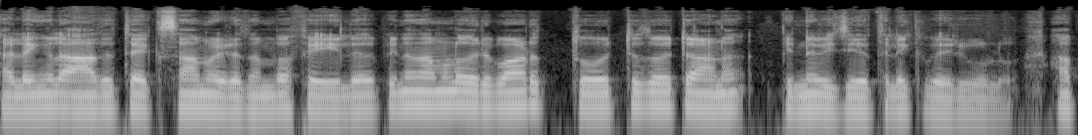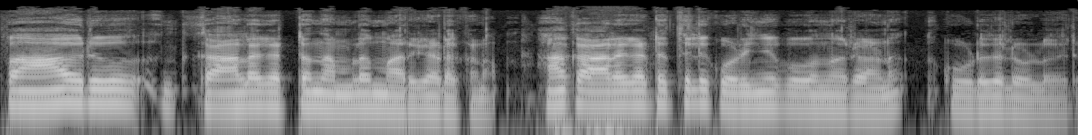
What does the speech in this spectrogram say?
അല്ലെങ്കിൽ ആദ്യത്തെ എക്സാം എഴുതുമ്പോൾ ഫെയിൽ പിന്നെ നമ്മൾ ഒരുപാട് തോറ്റു തോറ്റാണ് പിന്നെ വിജയത്തിലേക്ക് വരുള്ളൂ അപ്പോൾ ആ ഒരു കാലഘട്ടം നമ്മൾ മറികടക്കണം. ആ കാലഘട്ടത്തിൽ കൊഴിഞ്ഞു പോകുന്നവരാണ് കൂടുതലുള്ളവർ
